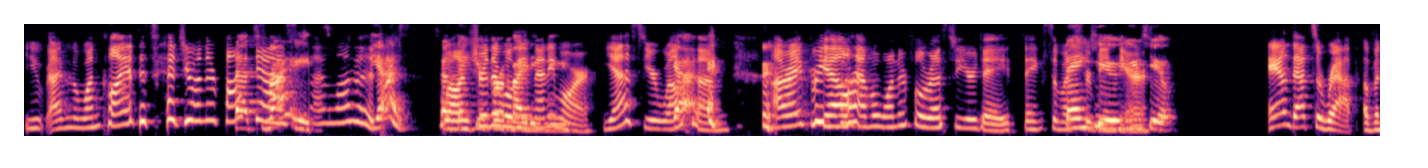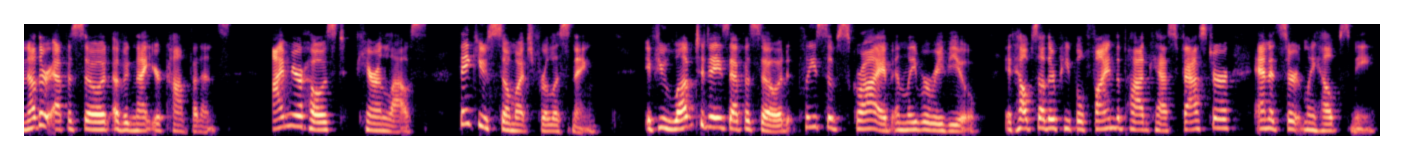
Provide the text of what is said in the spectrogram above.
you I'm the one client that's had you on their podcast. That's right. I love it. Yes. So well, I'm sure there will be many me. more. Yes, you're welcome. Yeah. All right, Brielle, have a wonderful rest of your day. Thanks so much Thank for being you. here. You too. And that's a wrap of another episode of Ignite Your Confidence. I'm your host, Karen Laos. Thank you so much for listening. If you love today's episode, please subscribe and leave a review. It helps other people find the podcast faster, and it certainly helps me.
